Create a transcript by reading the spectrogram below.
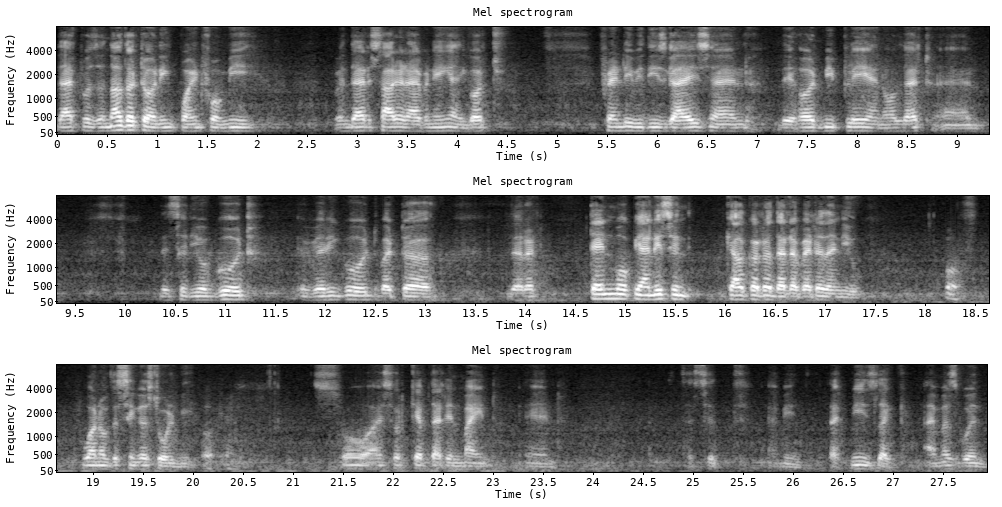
that was another turning point for me. When that started happening, I got friendly with these guys and they heard me play and all that. And they said, You're good, you're very good, but uh, there are 10 more pianists in Calcutta that are better than you. Oh, One of the singers told me. okay. So I sort of kept that in mind, and that's it. I mean, that means like I must go and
